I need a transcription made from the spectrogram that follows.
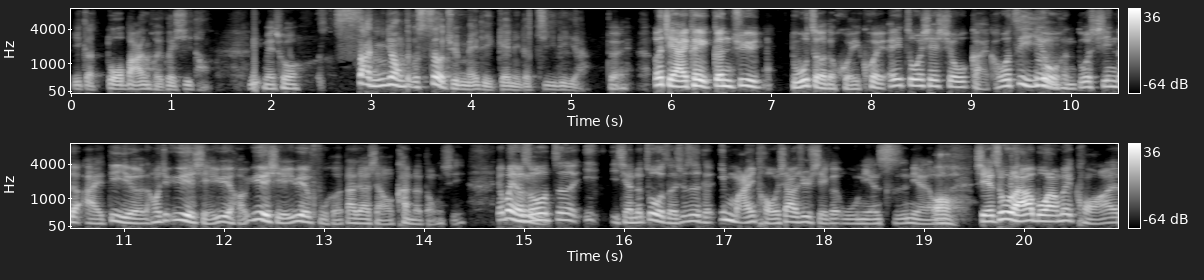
一个多巴胺回馈系统。你没错，善用这个社群媒体给你的激励啊。对，而且还可以根据读者的回馈，哎，做一些修改。我自己又有很多新的 idea，然后就越写越好，越写越符合大家想要看的东西。要不然有时候这一以前的作者就是可一埋头下去写个五年、十年哦，写出来要不然被垮，哎，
